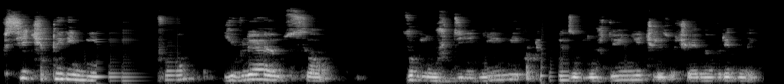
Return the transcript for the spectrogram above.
Все четыре мифа являются заблуждениями, которые заблуждения чрезвычайно вредны.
